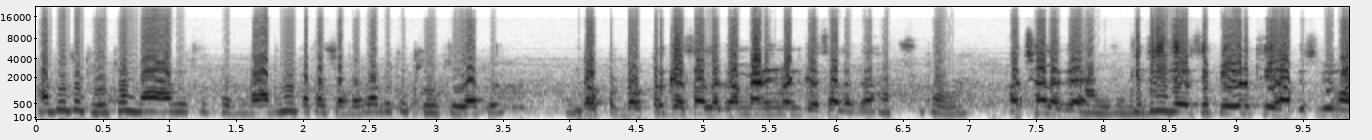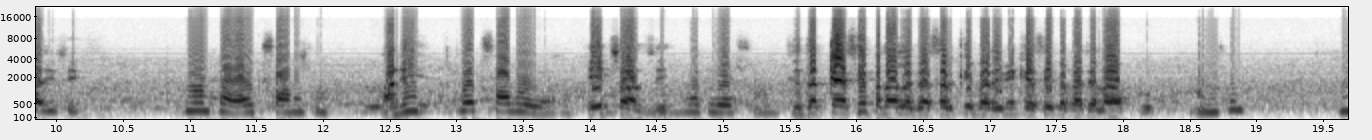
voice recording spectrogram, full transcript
अभी तो ठीक है मैं अभी तो बाद में पता चलेगा अभी तो ठीक ही है डॉक्टर डॉक्टर कैसा लगा? मैनेजमेंट कैसा लगा? अच्छा अच्छा लगा हाँ। है कितनी देर से पीड़ित थे आप इस बीमारी से? है, एक साल हाँ जी? एक साल हो गया। एक साल से। एक डेढ़ साल। कैसे पता लगा सर के बारे में? कैसे पता चला आपको? हाँ जी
